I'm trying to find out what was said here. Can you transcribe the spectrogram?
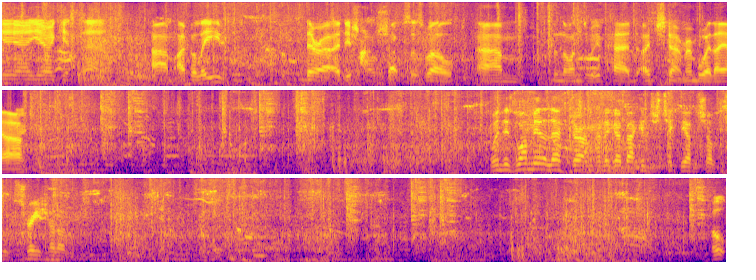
yeah, yeah, I get that. Um, I believe there are additional shops as well um, than the ones we've had. I just don't remember where they are. When there's one minute left, I'm gonna go back and just check the other shops to screenshot of them. Oh,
